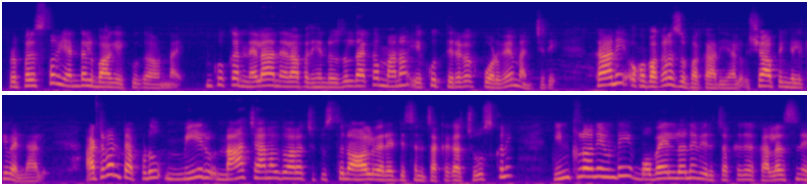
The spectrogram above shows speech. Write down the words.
ఇప్పుడు ప్రస్తుతం ఎండలు బాగా ఎక్కువగా ఉన్నాయి. ఇంకొక నెల నెల పదిహేను రోజుల దాకా మనం ఎక్కువ తిరగకపోవడమే మంచిది. కానీ ఒక పక్కన శుభకార్యాలు షాపింగ్లకి వెళ్ళాలి. అటువంటప్పుడు మీరు నా ఛానల్ ద్వారా చూపిస్తున్న ఆల్ వెరైటీస్ని చక్కగా చూసుకుని ఇంట్లోనే ఉండి మొబైల్లోనే మీరు చక్కగా కలర్స్ని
